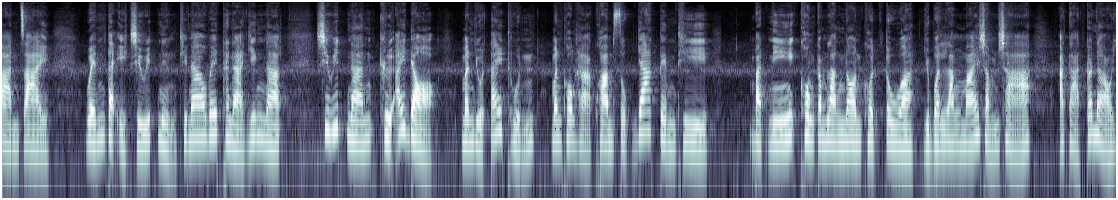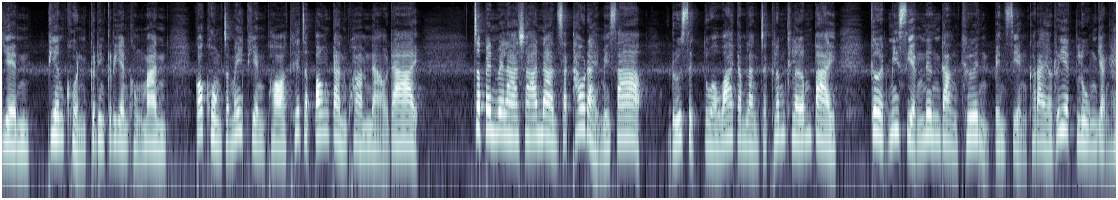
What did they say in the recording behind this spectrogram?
บานใจ เว้นแต่อีกชีวิตหนึ่งที่น่าเวทนายิ่งนัก ชีวิตนั้นคือไอ้ดอก มันอยู่ใต้ถุน มันคงหาความสุขยากเต็มที บัดนี้คงกำลังนอนขดตัวอยู่บนลังไม้ฉำฉา อากาศก็หนาวเย็น เพียงขนกรีนเกรียนของมัน ก็คงจะไม่เพียงพอที่จะป้องกันความหนาวได้ จะเป็นเวลาช้านานสักเท่าไหร่ไม่ทราบ รู้สึกตัวว่ากำลังจะเคลิ้มเคลิ้มๆไป เกิดมีเสียงหนึ่งดังขึ้น เป็นเสียงใครเรียกลุงอย่างแห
